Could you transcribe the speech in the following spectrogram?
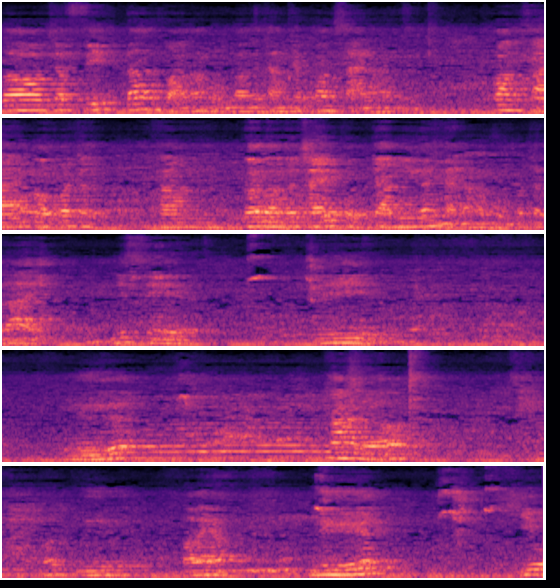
เราจะฟิกด้านขวานะครับผม เราจะทำแค่ก้อนซ้ายนะครับก้อนซ้ายเราก็จะทำแล้วเราจะใช้กฎการมีเงื่อนไขนะครับผมก็จะได้นิเศษดีหรือถ้าแล้ว อะไรครับ หรือคิว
